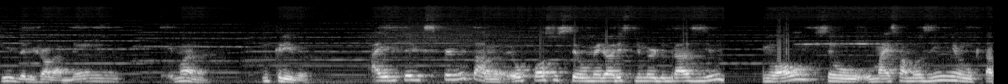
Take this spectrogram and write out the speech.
Ele joga bem. E, mano, incrível. Aí ele teve que se perguntar, mano, eu posso ser o melhor streamer do Brasil em LoL, ser o, mais famosinho, o que tá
